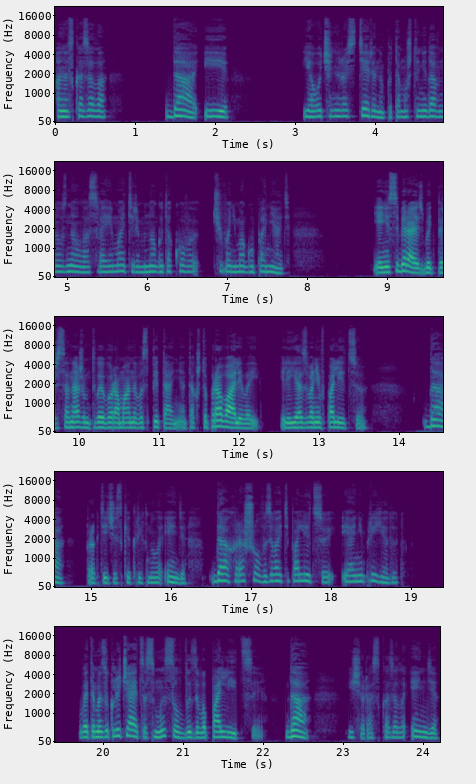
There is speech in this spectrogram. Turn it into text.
Она сказала «Да» и... «Я очень растеряна, потому что недавно узнала о своей матери много такого, чего не могу понять». Я не собираюсь быть персонажем твоего романа «Воспитание», так что проваливай, или я звоню в полицию». «Да», — практически крикнула Энди. «Да, хорошо, вызывайте полицию, и они приедут». «В этом и заключается смысл вызова полиции». «Да», — еще раз сказала Энди.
